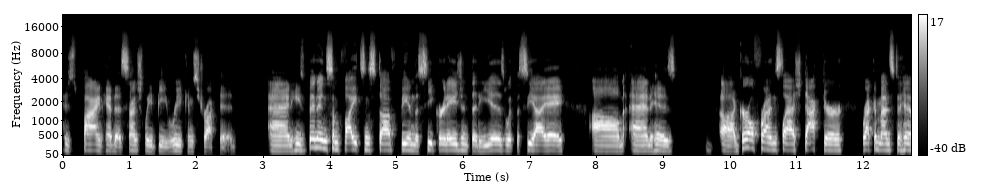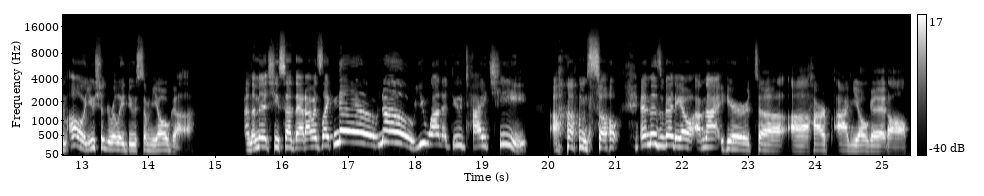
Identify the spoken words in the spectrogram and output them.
His spine had to essentially be reconstructed. And he's been in some fights and stuff, being the secret agent that he is with the CIA. Um, and his uh, girlfriend slash doctor recommends to him, oh, you should really do some yoga. And the minute she said that, I was like, no, no, you want to do Tai Chi. Um, so in this video, I'm not here to uh, harp on yoga at all.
